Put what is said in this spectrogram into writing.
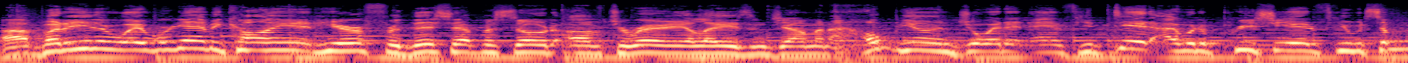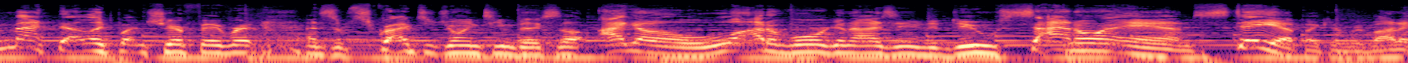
Uh, but either way, we're going to be calling it here for this episode of Terraria, ladies and gentlemen. I hope you enjoyed it, and if you did, I would appreciate if you would smack that like button, share favorite, and subscribe to join Team Pixel. I got a lot of organizing to do. Sayonara and stay epic, everybody.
